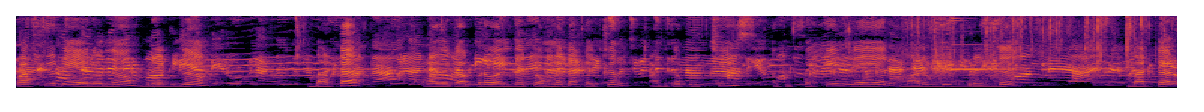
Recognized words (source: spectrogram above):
ஃபஸ்ட்டு லேயர் வந்து ப்ரெட்டு பட்டர் அதுக்கப்புறம் வந்து டொமேட்டோ கெச்சப் அதுக்கப்புறம் சீஸ் அது செகண்ட் லேயர் மறுபடியும் ப்ரெட்டு பட்டர்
